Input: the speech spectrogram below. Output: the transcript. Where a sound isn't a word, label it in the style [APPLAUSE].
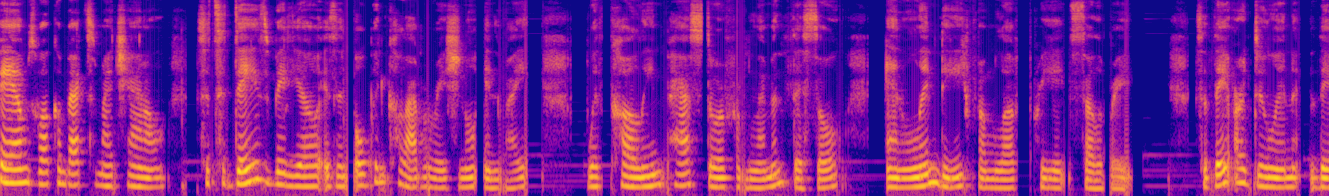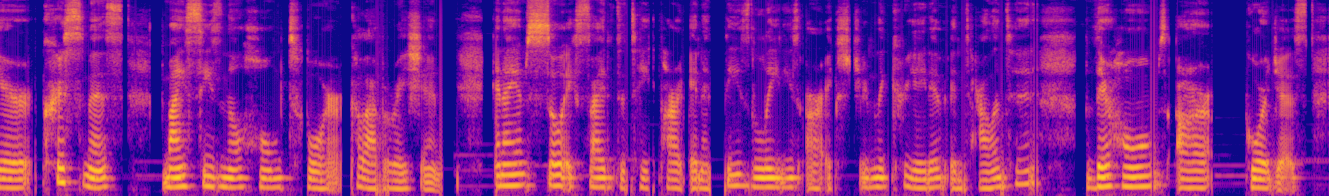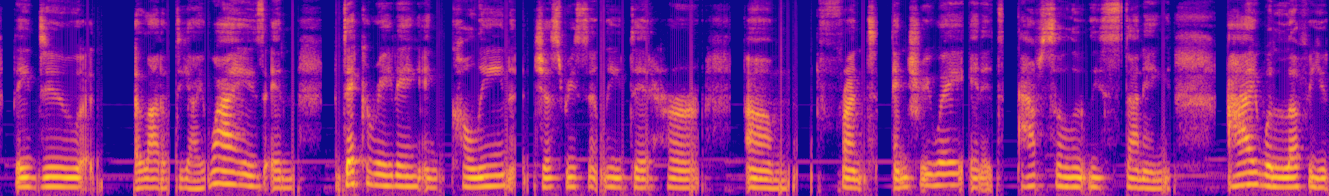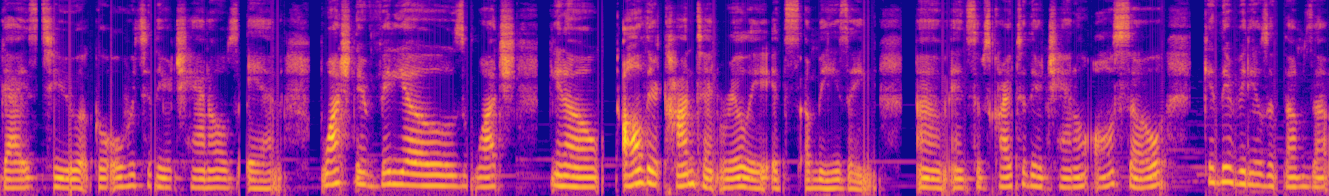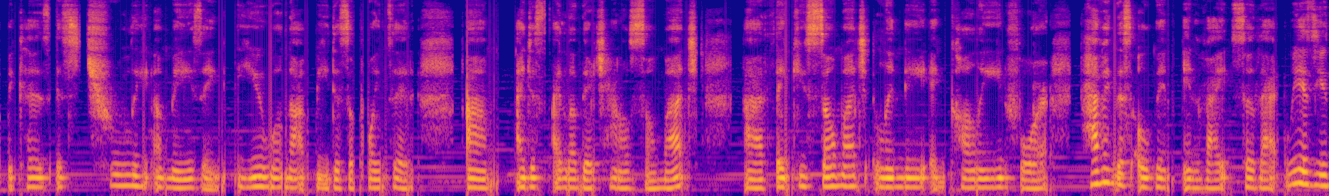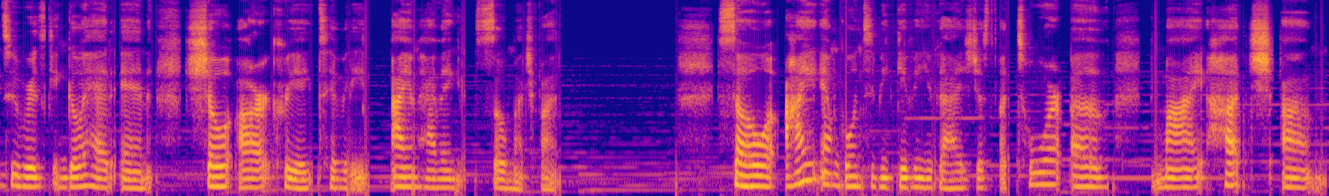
fams, welcome back to my channel. So today's video is an open collaborational invite with Colleen Pastoor from Lemon Thistle and Lindi from Love Create Celebrate. So they are doing their Christmas My Seasonal Home Tour collaboration. And I am so excited to take part in it. These ladies are extremely creative and talented. Their homes are gorgeous. They do a lot of DIYs and decorating. And Colleen just recently did her um, front entryway, and it's absolutely stunning. I would love for you guys to go over to their channels and watch their videos, watch, you know, all their content. Really, it's amazing. Um, and subscribe to their channel. Also, give their videos a thumbs up because it's truly amazing. You will not be disappointed. Um, I just, I love their channel so much. Uh, thank you so much, Lindi and Colleen, for having this open invite so that we as YouTubers can go ahead and show our creativity. I am having so much fun. So, I am going to be giving you guys just a tour of my hutch um,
